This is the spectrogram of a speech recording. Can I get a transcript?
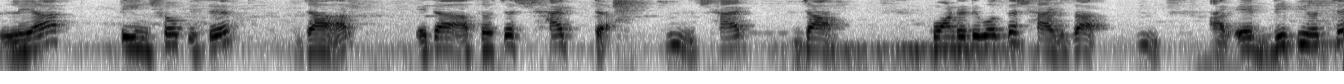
লেয়ার তিনশো পিসের জার এটা আছে হচ্ছে ষাটটা হুম ষাট জার কোয়ান্টিটি বলতে ষাট জার হুম, আর এর ডিপি হচ্ছে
